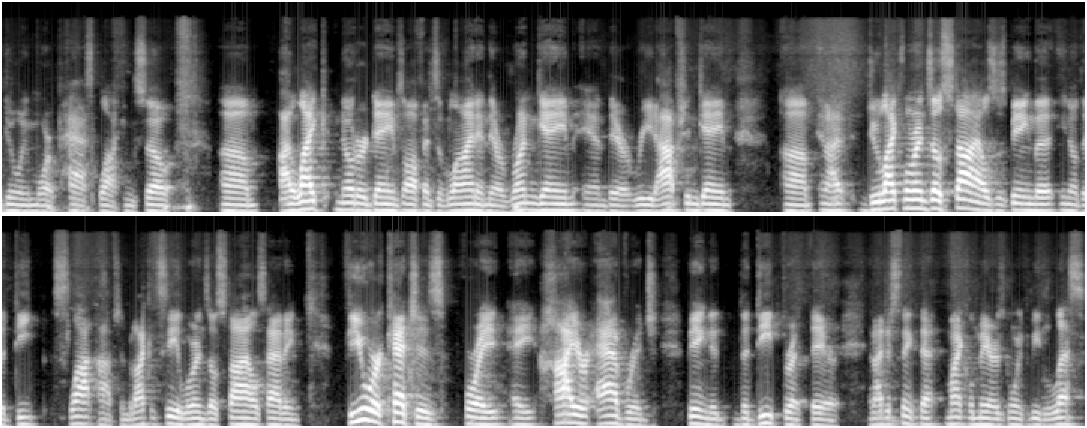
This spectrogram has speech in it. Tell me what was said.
doing more pass blocking. So um, I like Notre Dame's offensive line and their run game and their read option game. Um, and I do like Lorenzo Styles as being the you know the deep slot option, but I can see Lorenzo Styles having fewer catches for a, a higher average being the, the deep threat there. And I just think that Michael Mayer is going to be less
